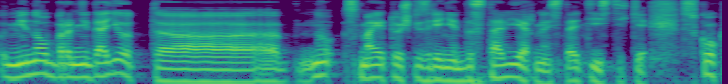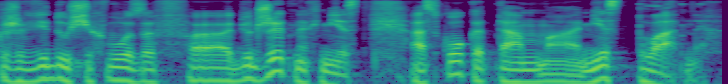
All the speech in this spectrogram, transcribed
Минобр не дает, а, ну, с моей точки зрения, достоверной статистики, сколько же ведущих вузов бюджетных мест, а сколько там мест платных.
